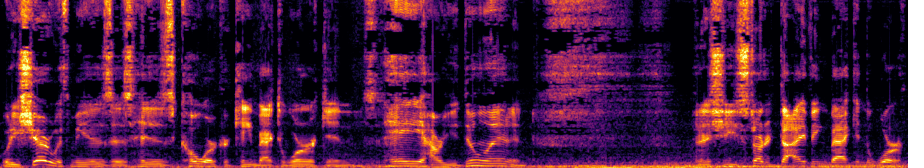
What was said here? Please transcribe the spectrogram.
what he shared with me is, is his coworker came back to work and said, hey, how are you doing? And and as she started diving back into work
